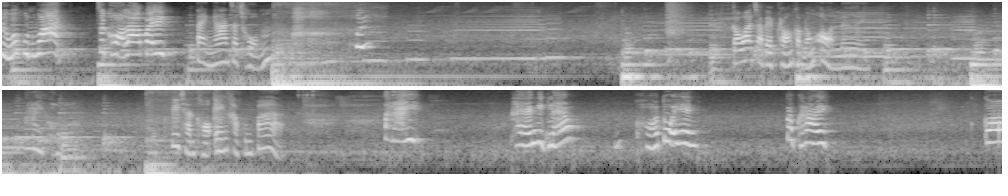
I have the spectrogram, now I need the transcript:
หรือว่าคุณวาดจะขอลาไปแต่งงานจะฉม ก็ว่าจะไปพร้อมกับน้องอ่อนเลย ใครขอ ดิฉันขอเองค่ะคุณป้า อะไร แผลงอีกแล้ว ขอตัวเอง กับใคร ก็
